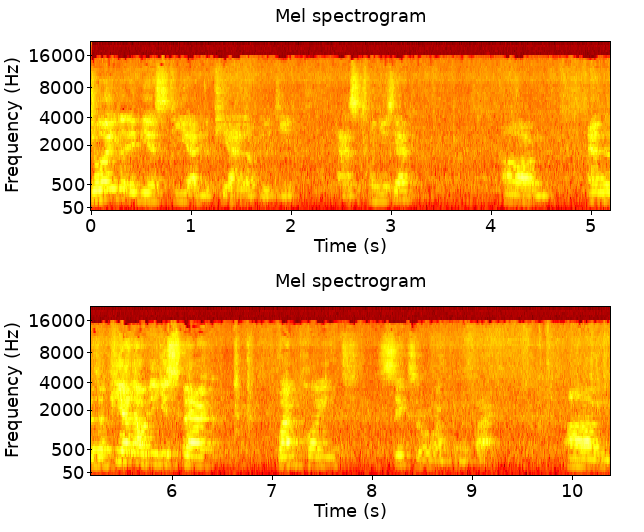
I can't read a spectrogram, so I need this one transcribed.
join the ABSD and the PIWG, as Tony said. Um, and the PIWG spec 1.6 or 1.5. Um,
